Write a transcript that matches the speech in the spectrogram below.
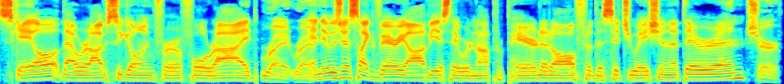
scale that were obviously going for a full ride, right, right. and it was just like very obvious they were not prepared at all for the situation that they were in. Sure.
